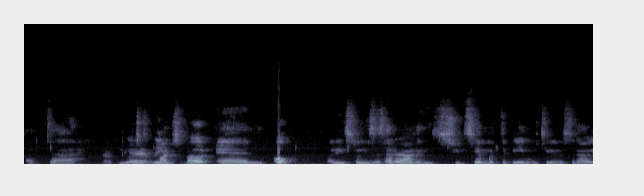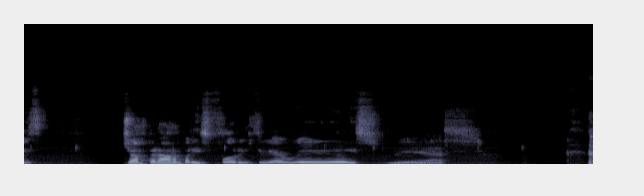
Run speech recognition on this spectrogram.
But uh, he goes to punch him out, and oh, but he swings his head around and shoots him with the beam too. So now he's jumping on him, but he's floating through air really. smooth. yes.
